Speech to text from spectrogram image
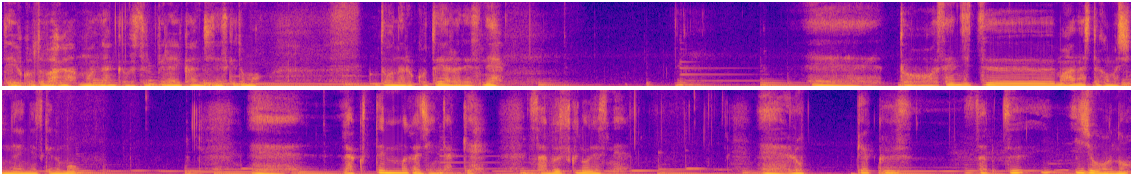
ていう言葉がもうなんか薄っぺらい感じですけども。どうなることやらですね。えーっと先日も話したかもしれないんですけども、えー楽天マガジンだっけ？サブスクのですね、えー600冊以上の、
